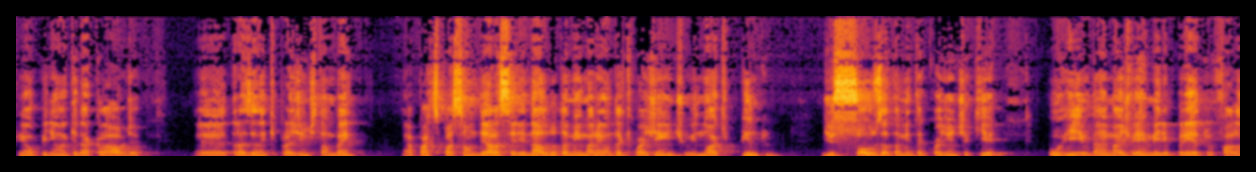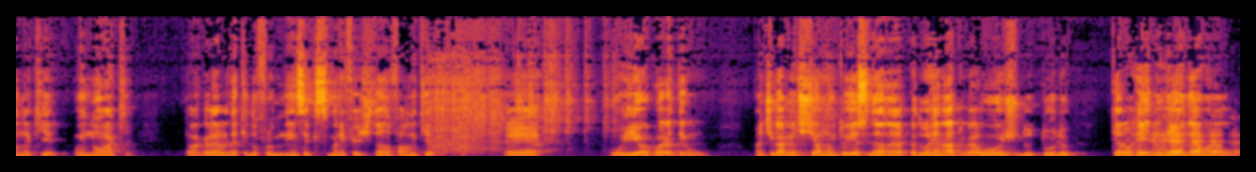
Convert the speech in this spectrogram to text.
Tem a opinião aqui da Cláudia, é, trazendo aqui para a gente também a participação dela. Selinaldo também, Maranhão está aqui com a gente. O Inoque Pinto de Souza também está com a gente aqui. O Rio não é mais vermelho e preto, falando aqui, o Enoque. Então a galera daqui do Fluminense aqui se manifestando, falando que é, o Rio agora tem um. Antigamente tinha muito isso, né? Na época do Renato Gaúcho, do Túlio, que era o rei do Rio, né, Ronaldo?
